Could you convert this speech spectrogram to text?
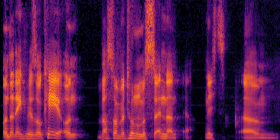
Und dann denke ich mir so, okay, und was wollen wir tun, um es zu ändern? Ja, nichts. Ähm,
